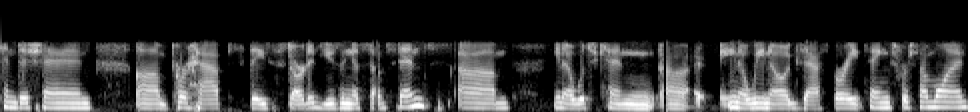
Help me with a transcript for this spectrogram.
condition. Um, perhaps they started using a substance, um, you know, which can, uh, you know, we know exasperate things for someone.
